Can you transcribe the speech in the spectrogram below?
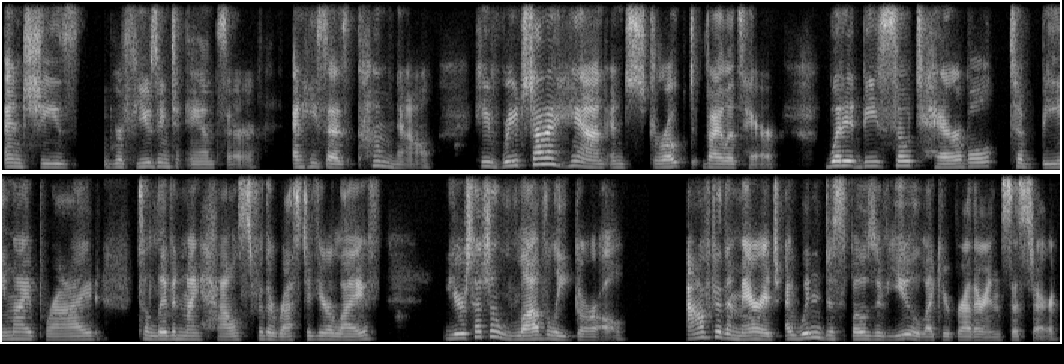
and she's refusing to answer, and he says, "Come now." He reached out a hand and stroked Violet's hair. Would it be so terrible to be my bride, to live in my house for the rest of your life? You're such a lovely girl. After the marriage, I wouldn't dispose of you like your brother and sister.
